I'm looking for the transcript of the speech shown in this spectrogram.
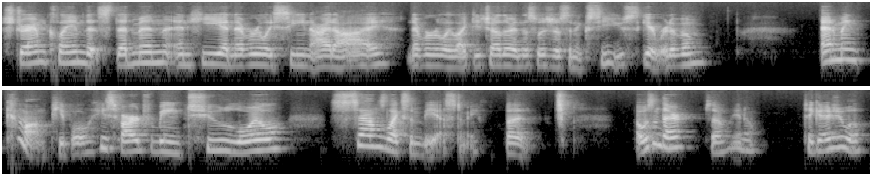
Stram claimed that Steadman and he had never really seen eye to eye, never really liked each other, and this was just an excuse to get rid of him. And I mean, come on, people. He's fired for being too loyal. Sounds like some BS to me. But I wasn't there, so, you know, take it as you will.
